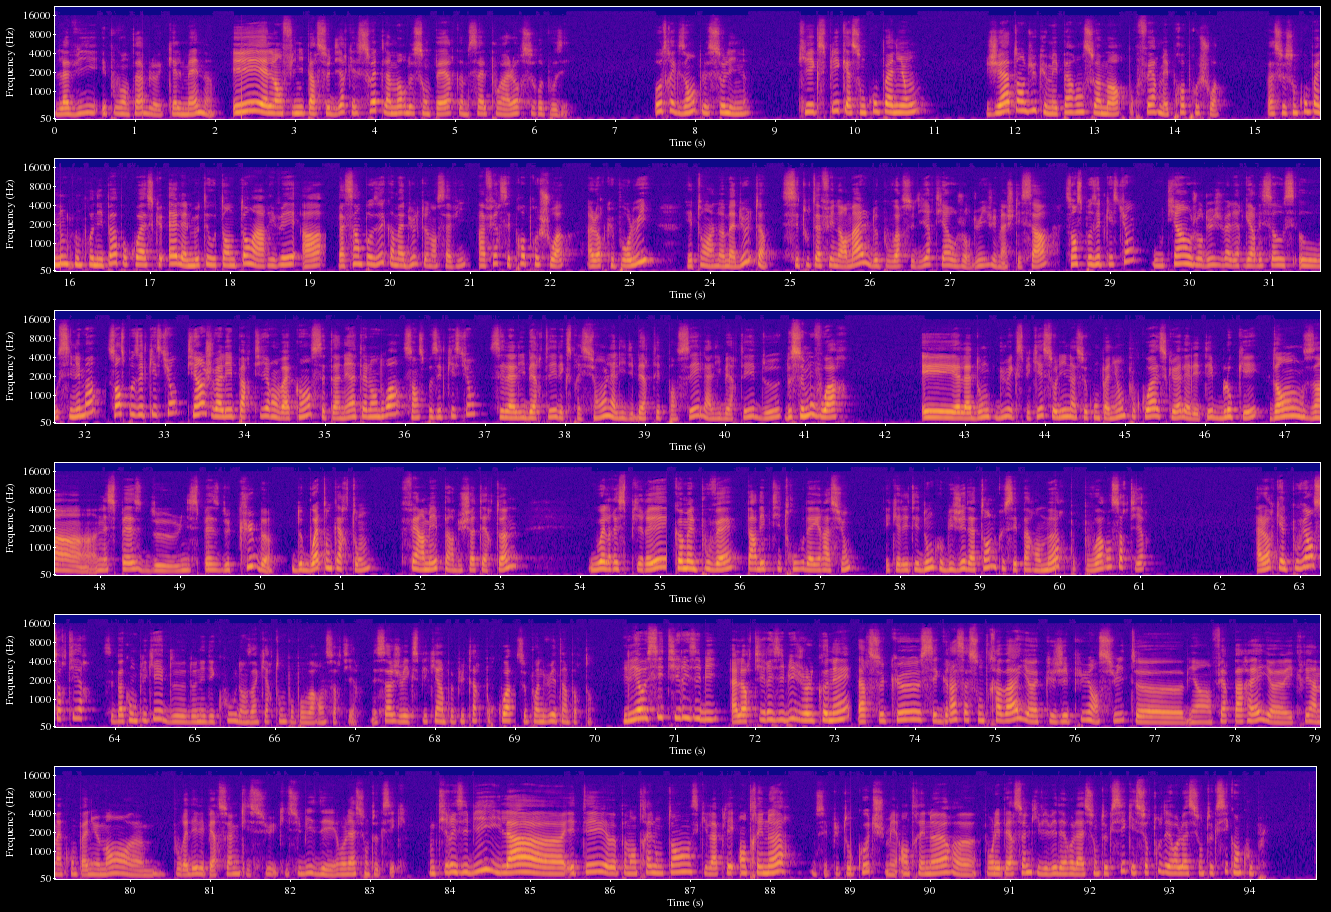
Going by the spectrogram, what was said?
la vie épouvantable qu'elle mène et elle en finit par se dire qu'elle souhaite la mort de son père comme ça elle pourra alors se reposer. Autre exemple, Soline, qui explique à son compagnon J'ai attendu que mes parents soient morts pour faire mes propres choix. Parce que son compagnon ne comprenait pas pourquoi est-ce que elle, elle mettait autant de temps à arriver à bah, s'imposer comme adulte dans sa vie, à faire ses propres choix, alors que pour lui, étant un homme adulte, c'est tout à fait normal de pouvoir se dire tiens aujourd'hui je vais m'acheter ça, sans se poser de questions, ou tiens aujourd'hui je vais aller regarder ça au, cinéma, sans se poser de questions, tiens je vais aller partir en vacances cette année à tel endroit, sans se poser de questions. C'est la liberté d'expression, la liberté de penser, la liberté de, de se mouvoir. Et elle a donc dû expliquer, Soline, à ce compagnon, pourquoi est-ce qu'elle, elle était bloquée dans un, espèce de, une espèce de cube de boîte en carton, fermée par du Chatterton, où elle respirait comme elle pouvait par des petits trous d'aération, et qu'elle était donc obligée d'attendre que ses parents meurent pour pouvoir en sortir. Alors qu'elle pouvait en sortir. C'est pas compliqué de donner des coups dans un carton pour pouvoir en sortir. Mais ça, je vais expliquer un peu plus tard pourquoi ce point de vue est important. Il y a aussi Thierry Zibi. Alors Thierry Zibi, je le connais parce que c'est grâce à son travail que j'ai pu ensuite euh, bien faire pareil euh, et créer un accompagnement euh, pour aider les personnes qui, qui subissent des relations toxiques. Donc Thierry Zibi, il a euh, été euh, pendant très longtemps ce qu'il appelait entraîneur c'est plutôt coach, mais entraîneur euh, pour les personnes qui vivaient des relations toxiques et surtout des relations toxiques en couple.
